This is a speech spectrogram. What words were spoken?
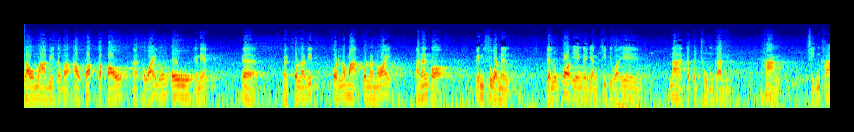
เรามามีแต่ว่าเอาควักกระเป๋าถวายหลวงปู่อย่างเนี้ยเออมันคนละนิดคนละมากคนละน้อย อันนั้นก็ เป็นส่วนหนึ่ง แต่หลวงพ่อเองก็ยังคิดอยู่ว่าเอ๊น่าจะประชุมกันห้างสินค้า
